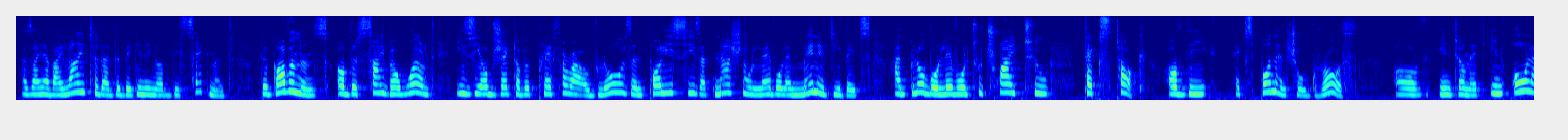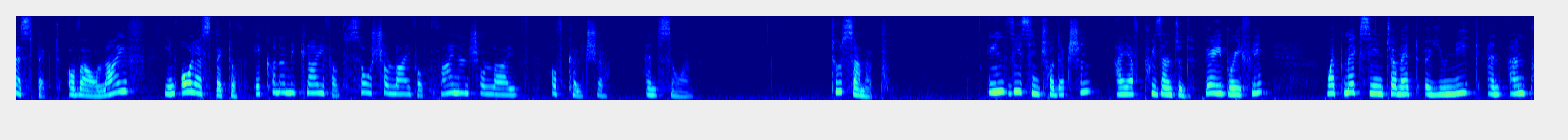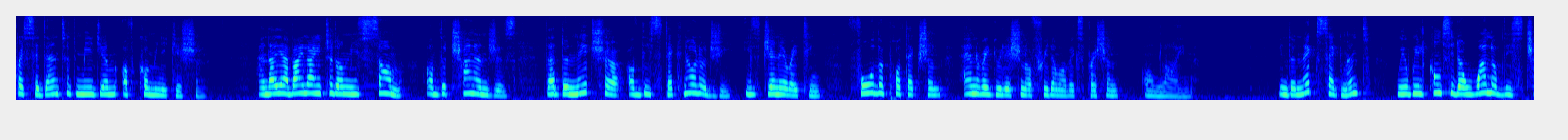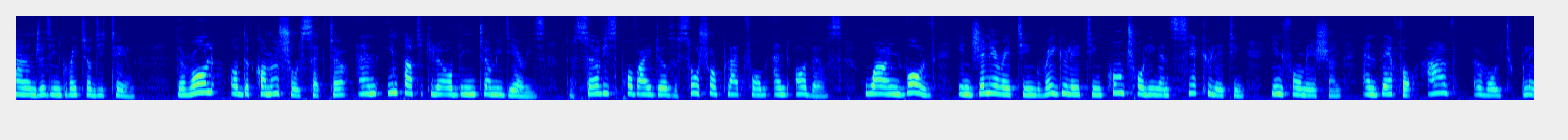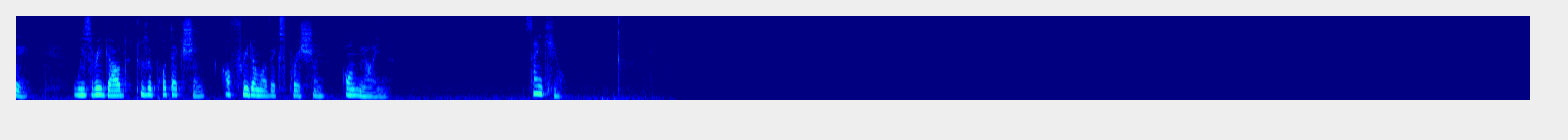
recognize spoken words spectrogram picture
as I have highlighted at the beginning of this segment, the governance of the cyber world is the object of a plethora of laws and policies at national level and many debates at global level to try to take stock of the exponential growth of internet in all aspects of our life, in all aspects of economic life, of social life, of financial life, of culture, and so on. To sum up, in this introduction, I have presented very briefly what makes the Internet a unique and unprecedented medium of communication. And I have highlighted only some of the challenges that the nature of this technology is generating for the protection and regulation of freedom of expression online. In the next segment, we will consider one of these challenges in greater detail, the role of the commercial sector and in particular of the intermediaries, the service providers, the social platform and others who are involved in generating, regulating, controlling and circulating information and therefore have a role to play. with regard to the protection of freedom of expression online. Thank you.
